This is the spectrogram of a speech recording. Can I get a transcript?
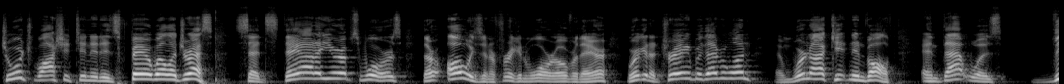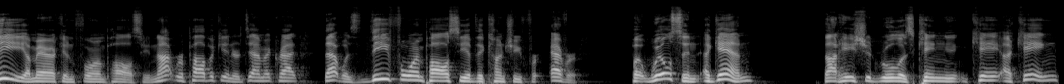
George Washington, in his farewell address, said, Stay out of Europe's wars. They're always in a friggin' war over there. We're going to trade with everyone, and we're not getting involved. And that was the American foreign policy, not Republican or Democrat. That was the foreign policy of the country forever. But Wilson, again, thought he should rule as king, king a king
